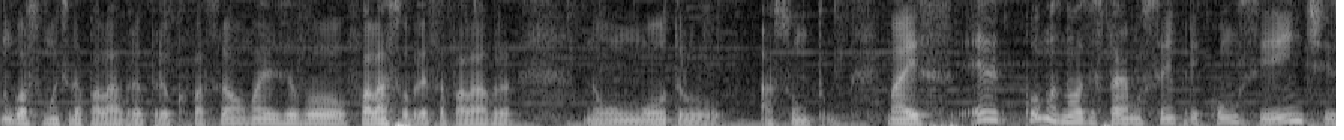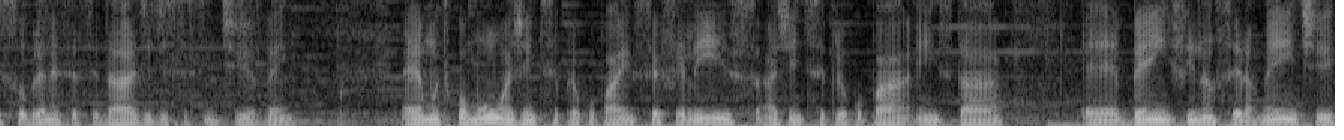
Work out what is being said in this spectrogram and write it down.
não gosto muito da palavra preocupação, mas eu vou falar sobre essa palavra num outro assunto. Mas é como nós estarmos sempre conscientes sobre a necessidade de se sentir bem. É muito comum a gente se preocupar em ser feliz, a gente se preocupar em estar é, bem financeiramente,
